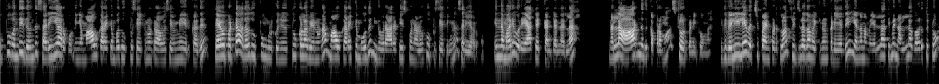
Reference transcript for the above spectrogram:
உப்பு வந்து இது வந்து சரியாக இருக்கும். நீங்கள் மாவு கரைக்கும் போது உப்பு சேர்க்கணுன்ற அவசியமே இருக்காது. தேவைப்பட்டால் அதாவது உப்பு உங்களுக்கு கொஞ்சம் தூக்கலாக வேணும்னா மாவு கரைக்கும் போது நீங்கள் ஒரு அரை டீஸ்பூன் அளவுக்கு உப்பு சேர்த்திங்கன்னா சரியாக இருக்கும். இந்த மாதிரி ஒரு ஏர்டைட் கண்டெய்னரில் நல்லா ஆறுனதுக்கு அப்புறமா ஸ்டோர் பண்ணிக்கோங்க. இது வெளியிலே வச்சு பயன்படுத்தலாம். ஃப்ரிட்ஜில் தான் வைக்கணும்னு கிடையாது. ஏன்னா நம்ம எல்லாத்தையுமே நல்லா வறுத்துட்டோம்.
